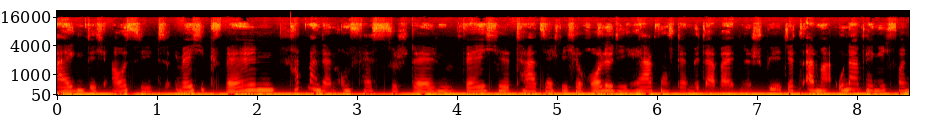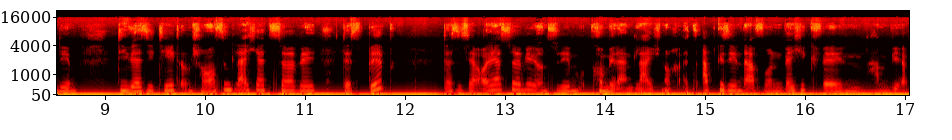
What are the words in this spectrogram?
eigentlich aussieht. Welche Quellen hat man denn, um festzustellen, welche tatsächliche Rolle die Herkunft der Mitarbeitenden spielt? Jetzt einmal unabhängig von dem Diversität- und Chancengleichheitssurvey des BIP. Das ist ja euer Survey und zu dem kommen wir dann gleich noch. Als abgesehen davon, welche Quellen haben wir?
